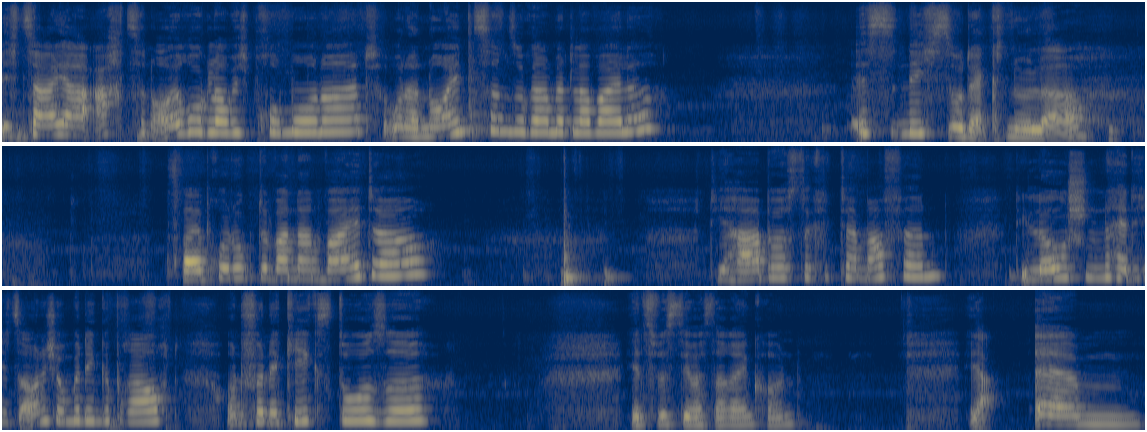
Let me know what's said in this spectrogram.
ich zahle ja 18 Euro, glaube ich, pro Monat oder 19 sogar mittlerweile. Ist nicht so der Knüller. Zwei Produkte wandern weiter. Die Haarbürste kriegt der Muffin. Die Lotion hätte ich jetzt auch nicht unbedingt gebraucht. Und für eine Keksdose. Jetzt wisst ihr, was da reinkommt. Ja. Ähm,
